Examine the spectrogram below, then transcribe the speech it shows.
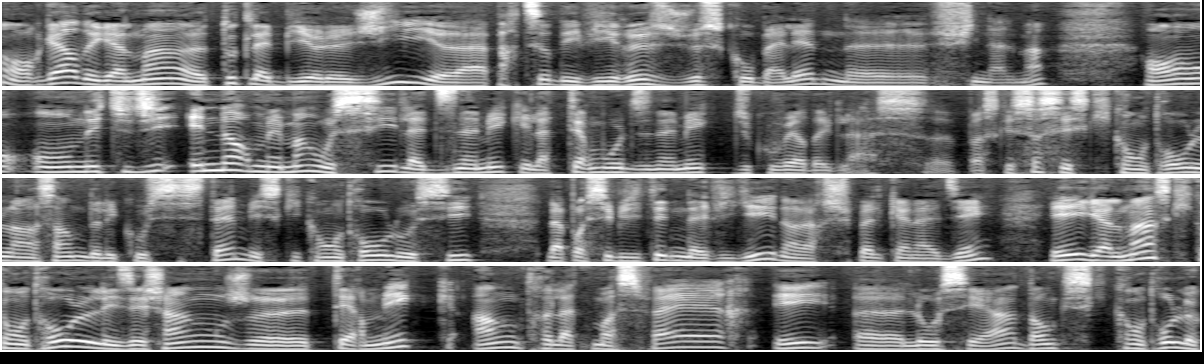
On regarde également euh, toute la biologie, à partir des virus jusqu'aux baleines, finalement. On, on étudie énormément aussi la dynamique et la thermodynamique du couvert de glace, euh, parce que ça, c'est ce qui contrôle l'ensemble de l'écosystème et ce qui contrôle aussi la possibilité de naviguer dans l'archipel canadien, et également ce qui contrôle les échanges euh, thermiques entre l'atmosphère et euh, l'océan, donc ce qui contrôle le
